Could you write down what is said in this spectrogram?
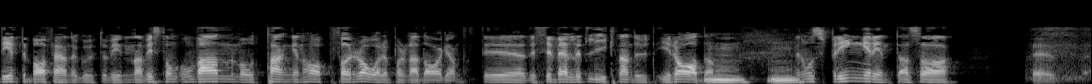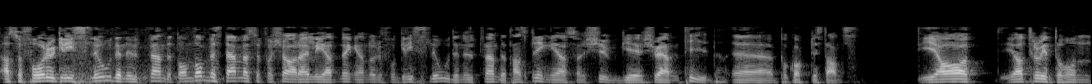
det är inte bara för henne att gå ut och vinna. Visst, hon, hon vann mot Tangenhap förra året på den här dagen. Det, det ser väldigt liknande ut i raden. Mm, mm. Men hon springer inte, alltså Eh, alltså får du grissloden utvändigt, om de bestämmer sig för att köra i ledningen och du får grissloden utvändigt, han springer alltså en 20-21 tid eh, på kortdistans. Jag, jag tror inte hon,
